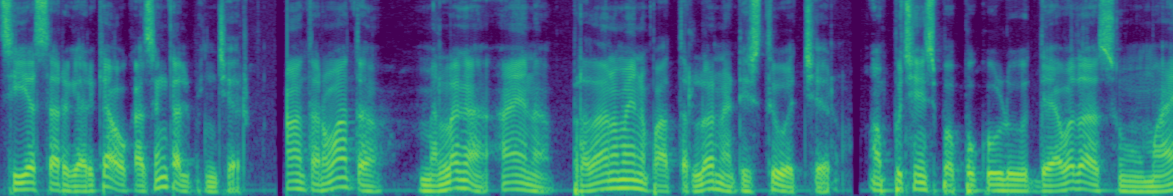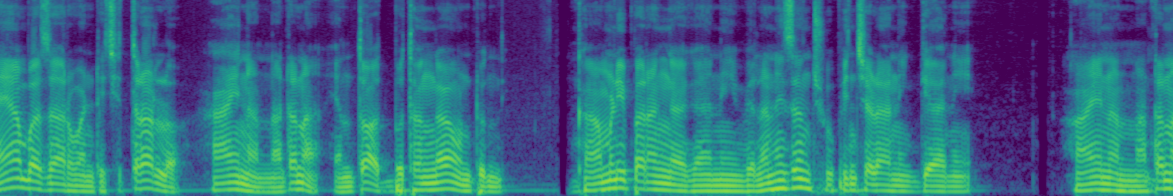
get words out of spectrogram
సిఎస్ఆర్ గారికి అవకాశం కల్పించారు. ఆ తర్వాత మెల్లగా ఆయన ప్రధానమైన పాత్రలో నటిస్తూ వచ్చారు. అప్పు చేసి పప్పుకూడు దేవదాసు మాయాబజార్ వంటి చిత్రాల్లో ఆయన నటన ఎంతో అద్భుతంగా ఉంటుంది. కామెడీ పరంగా కానీ విలనిజం చూపించడానికి కానీ ఆయన నటన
